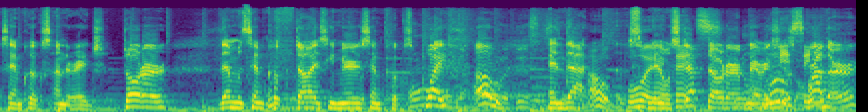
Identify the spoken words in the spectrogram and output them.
Sam Cooke's underage daughter. Then when Sam Cooke dies, he marries Sam Cooke's wife. Oh, And that Oh, boy, now stepdaughter marries his brother.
